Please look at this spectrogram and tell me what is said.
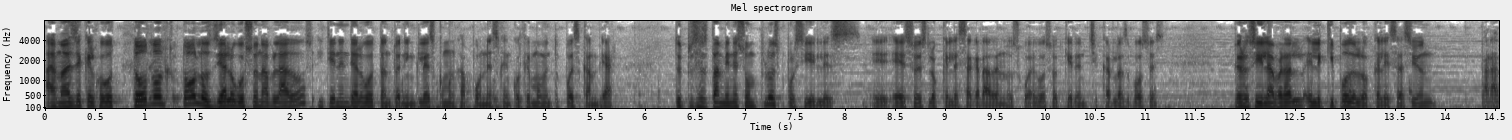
Además de que el juego, todo, todos los diálogos son hablados y tienen diálogo tanto en inglés como en japonés, que en cualquier momento puedes cambiar. Entonces, pues eso también es un plus por si les eh, eso es lo que les agrada en los juegos o quieren checar las voces. Pero sí, la verdad, el equipo de localización para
